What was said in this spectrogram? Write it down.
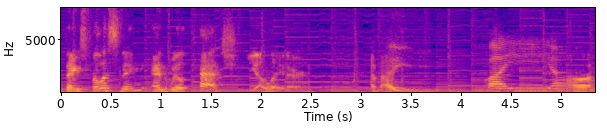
Thanks for listening, and we'll catch ya later. Bye. Bye. Uh,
